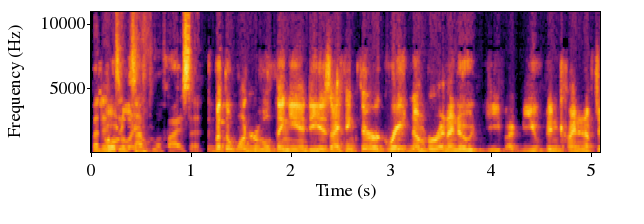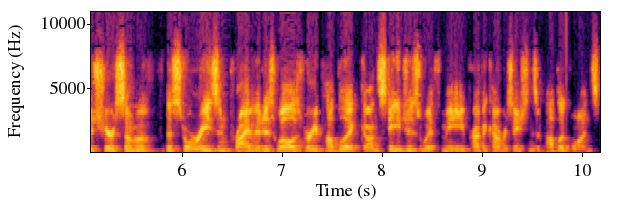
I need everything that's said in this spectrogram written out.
but totally. it exemplifies it. But the wonderful thing, Andi, is I think there are a great number, and I know you've been kind enough to share some of the stories in private as well as very public on stages with me, private conversations and public ones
